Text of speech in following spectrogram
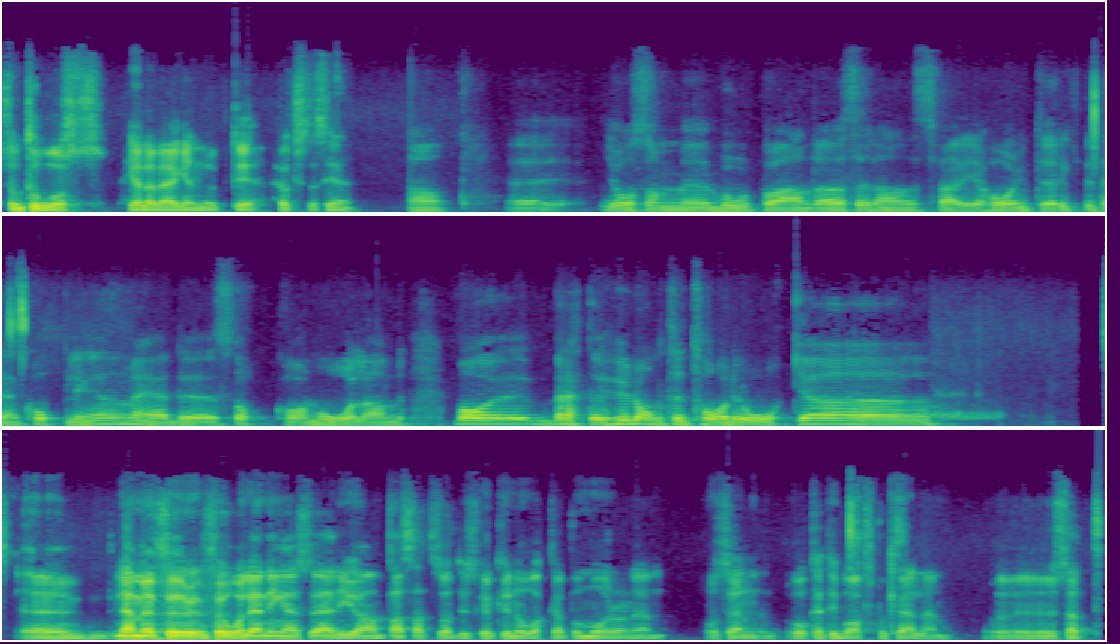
som tog oss hela vägen upp till högsta serien. Ja, jag som bor på andra sidan Sverige har ju inte riktigt den kopplingen med Stockholm, Åland. Berätta, hur lång tid tar det att åka Eh, nej men för, för ålänningar så är det ju anpassat så att du ska kunna åka på morgonen och sen åka tillbaks på kvällen. Eh, så att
